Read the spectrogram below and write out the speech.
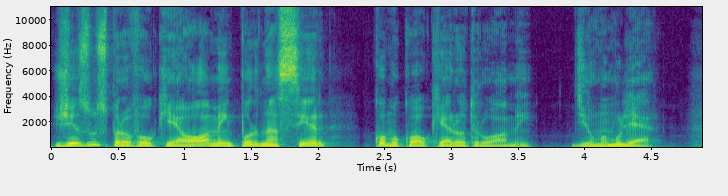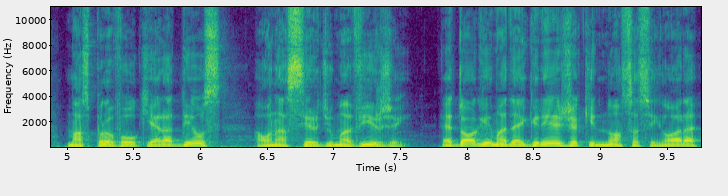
Jesus provou que é homem por nascer como qualquer outro homem, de uma mulher. Mas provou que era Deus ao nascer de uma virgem. É dogma da Igreja que Nossa Senhora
